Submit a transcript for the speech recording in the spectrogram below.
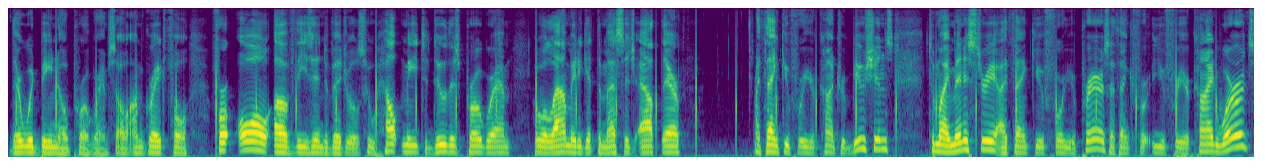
there would be no program. So I'm grateful for all of these individuals who help me to do this program, who allow me to get the message out there. I thank you for your contributions to my ministry. I thank you for your prayers. I thank for you for your kind words.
